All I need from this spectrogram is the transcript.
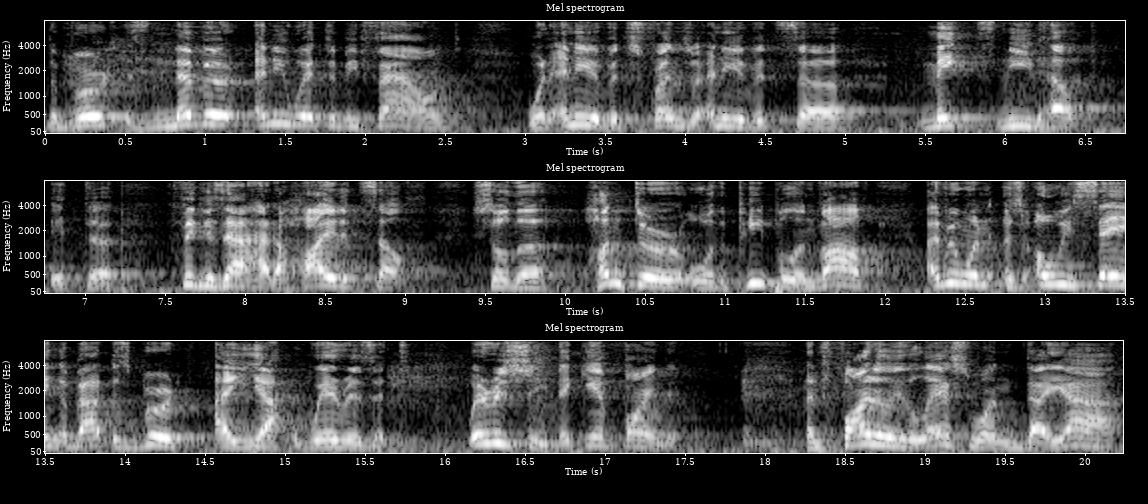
the bird is never anywhere to be found when any of its friends or any of its uh, mates need help. It uh, figures out how to hide itself. So the hunter or the people involved, everyone is always saying about this bird, Ayah, where is it? Where is she? They can't find it. And finally, the last one, Daya,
